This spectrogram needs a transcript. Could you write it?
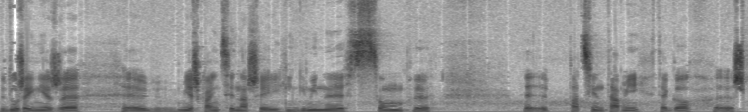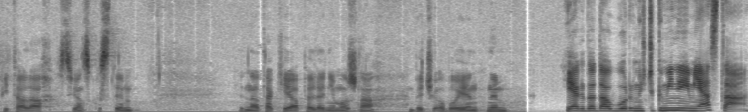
W dużej mierze y, mieszkańcy naszej gminy są y, y, pacjentami tego y, szpitala. W związku z tym na takie apele nie można być obojętnym. Jak dodał burmistrz gminy i miasta,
